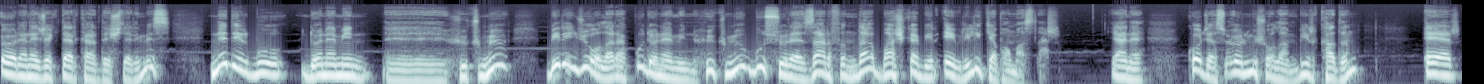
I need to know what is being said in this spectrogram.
öğrenecekler kardeşlerimiz. Nedir bu dönemin e, hükmü? Birinci olarak bu dönemin hükmü bu süre zarfında başka bir evlilik yapamazlar. Yani kocası ölmüş olan bir kadın eğer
